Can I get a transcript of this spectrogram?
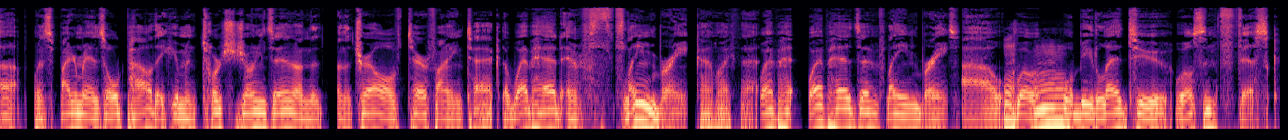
up. When Spider-Man's old pal, the Human Torch, joins in on the on the trail of terrifying tech, the Webhead and Flame Brain, kind of like that. Webhead, Webheads and Flame Brains, uh, will will be led to Wilson Fisk,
